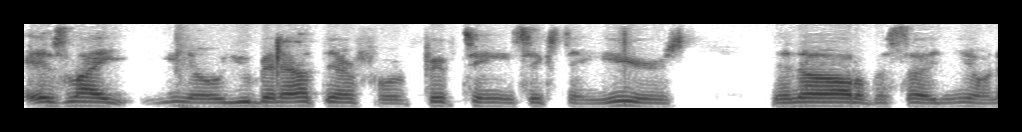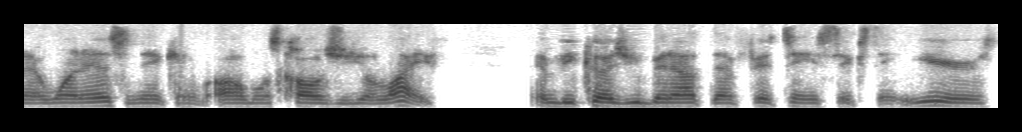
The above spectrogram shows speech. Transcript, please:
it's like you know you've been out there for 15, 16 years. Then all of a sudden, you know, that one incident can almost cost you your life. And because you've been out there 15, 16 years,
